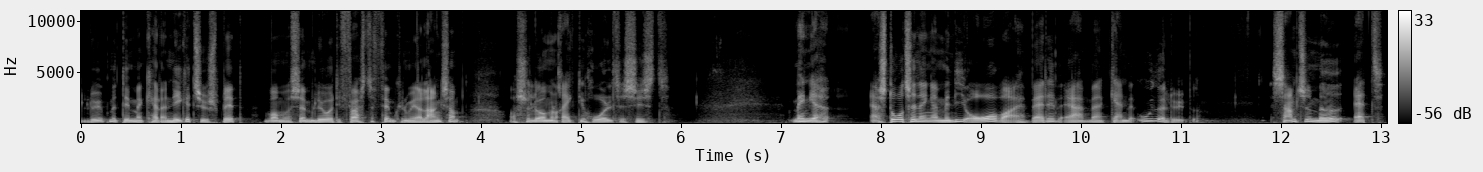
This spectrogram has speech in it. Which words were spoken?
Løbe med det, man kalder negativ split, hvor man for eksempel løber de første 5 km langsomt, og så løber man rigtig hurtigt til sidst. Men jeg er stor tilhænger, at man lige overvejer, hvad det er, man gerne vil ud af løbet. Samtidig med, at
